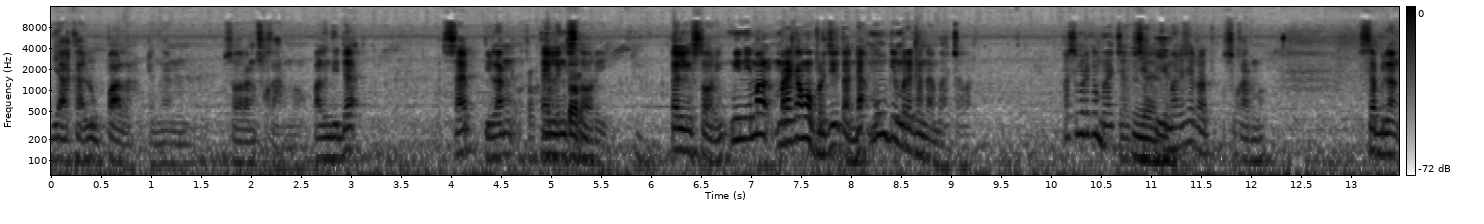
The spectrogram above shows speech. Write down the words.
ya agak lupa lah dengan seorang Soekarno. Paling tidak saya bilang telling story. Telling story. Minimal mereka mau bercerita, tidak mungkin mereka tidak baca. Pak. Pasti mereka baca. Iya. Gimana sih Soekarno? Saya bilang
